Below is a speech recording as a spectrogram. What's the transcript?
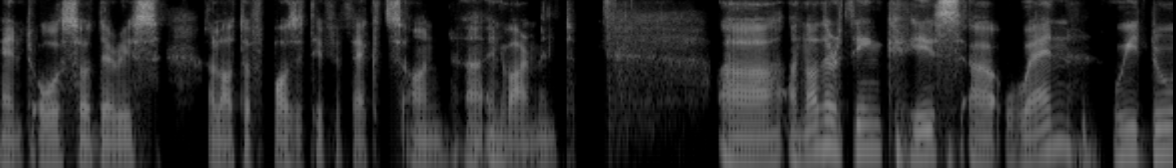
and also there is a lot of positive effects on uh, environment. Uh, another thing is uh, when we do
